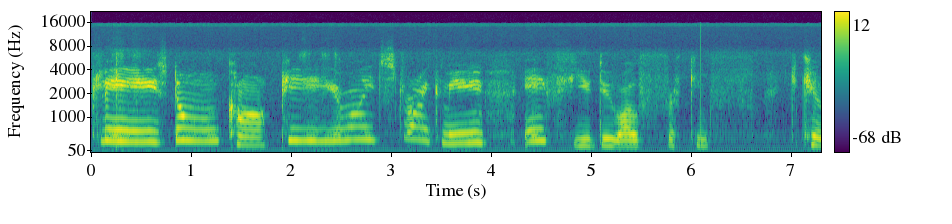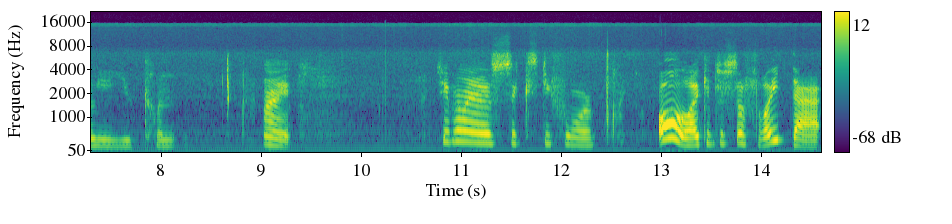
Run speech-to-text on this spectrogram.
Please don't copyright strike me. If you do, I'll freaking kill you, you cunt. Alright. Super Mario 64. Oh, I could just avoid that.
